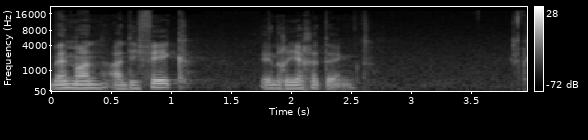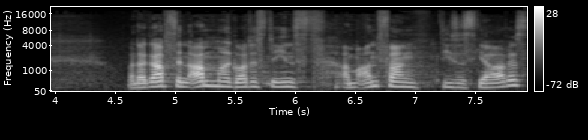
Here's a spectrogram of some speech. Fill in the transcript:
wenn man an die Feg in Reche denkt. Und da gab es den Abendmahl-Gottesdienst am Anfang dieses Jahres,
